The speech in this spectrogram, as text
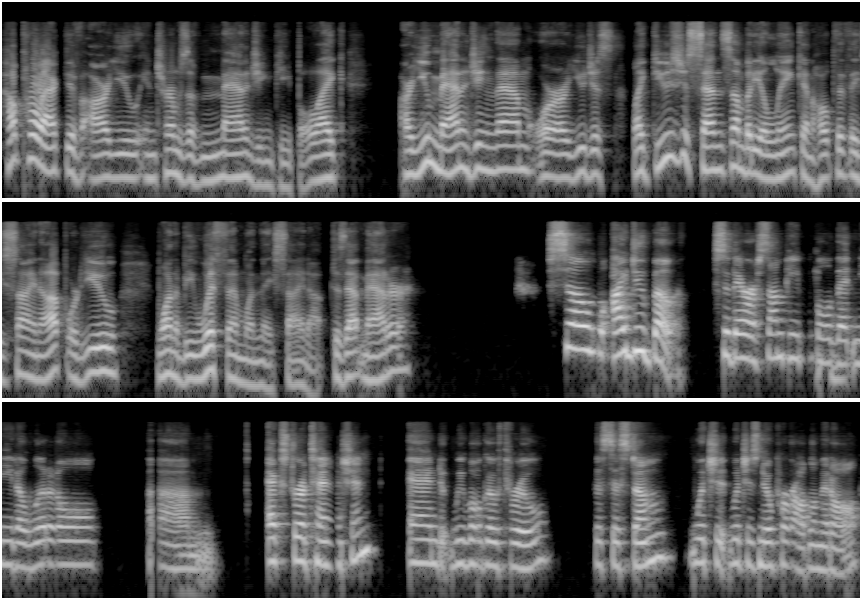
how proactive are you in terms of managing people? Like, are you managing them or are you just like do you just send somebody a link and hope that they sign up or do you want to be with them when they sign up does that matter so i do both so there are some people mm-hmm. that need a little um, extra attention and we will go through the system, which which is no problem at all.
